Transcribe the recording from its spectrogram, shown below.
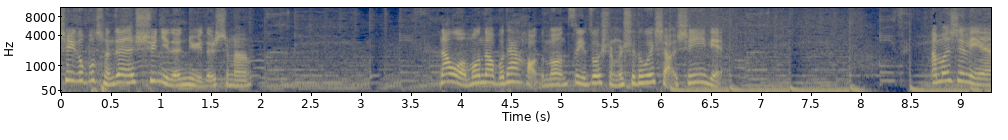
是一个不存在的虚拟的女的，是吗？那我梦到不太好的梦，自己做什么事都会小心一点。阿梦心灵，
